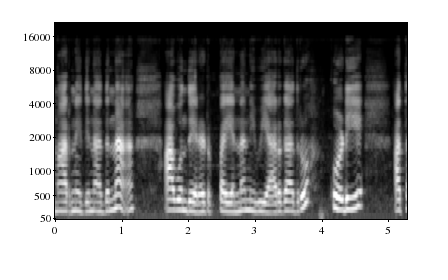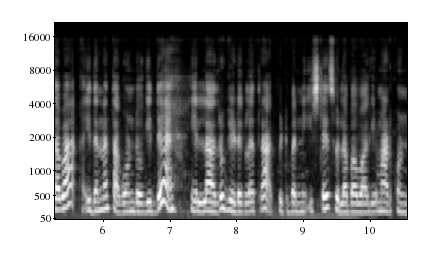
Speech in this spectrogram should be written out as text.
ಮಾರನೇ ದಿನ ಅದನ್ನು ಆ ಒಂದು ಎರಡು ರೂಪಾಯಿಯನ್ನು ನೀವು ಯಾರಿಗಾದರೂ ಕೊಡಿ ಅಥವಾ ಇದನ್ನು ತಗೊಂಡೋಗಿದ್ದೆ ಎಲ್ಲಾದರೂ ಗಿಡಗಳ ಹತ್ರ ಹಾಕ್ಬಿಟ್ಟು ಬನ್ನಿ. ಇಷ್ಟೇ ಸುಲಭವಾಗಿ ಮಾಡಿಕೊಂಡು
